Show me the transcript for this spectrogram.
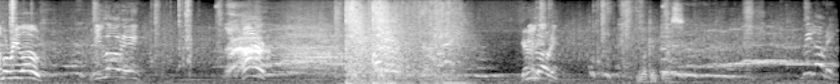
I'm a reload. Reloading! Hunter! Got it. Reloading! Look at this. Reloading.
